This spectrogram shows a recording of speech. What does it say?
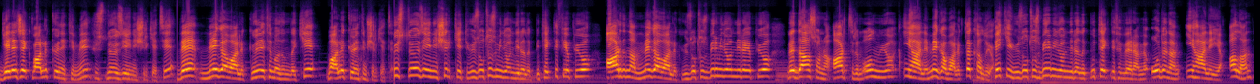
Gelecek Varlık Yönetimi Hüsnü Özyeğin'in şirketi ve Mega Varlık Yönetim adındaki varlık yönetim şirketi. Hüsnü Özyeğin'in şirketi 130 milyon liralık bir teklif yapıyor. Ardından Mega Varlık 131 milyon lira yapıyor ve daha sonra artırım olmuyor. İhale Mega Varlık'ta kalıyor. Peki 131 milyon liralık bu teklifi veren ve o dönem ihaleyi alan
